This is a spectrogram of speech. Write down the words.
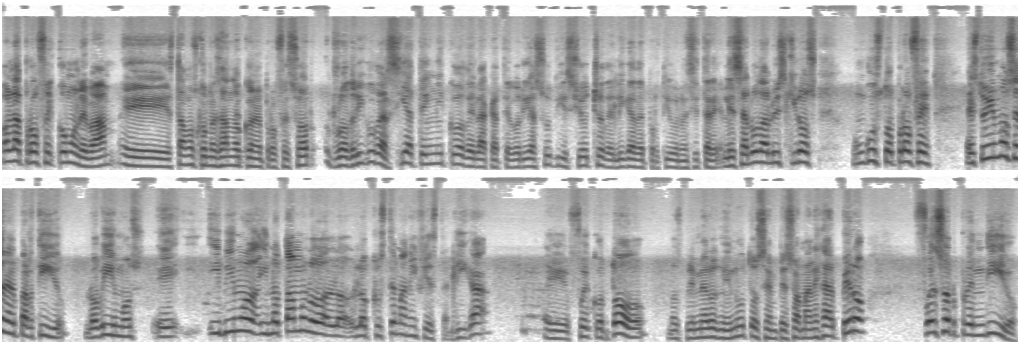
Hola, profe, ¿cómo le va? Eh, estamos comenzando con el profesor Rodrigo García, técnico de la categoría sub-18 de Liga Deportiva Universitaria. Le saluda Luis Quiroz, un gusto, profe. Estuvimos en el partido, lo vimos eh, y vimos y notamos lo, lo, lo que usted manifiesta. Liga eh, fue con todo, los primeros minutos se empezó a manejar, pero fue sorprendido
